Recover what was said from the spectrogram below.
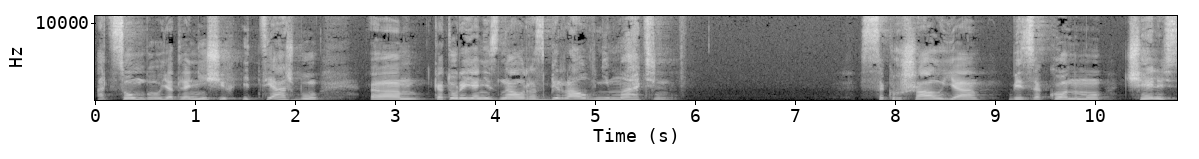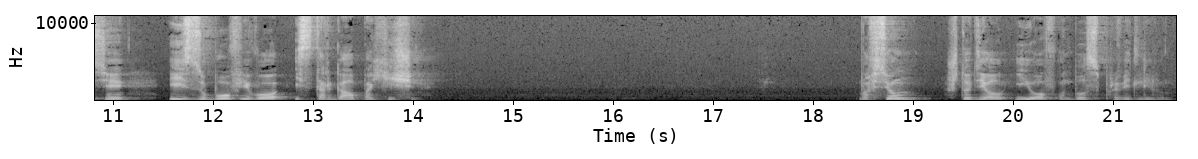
Отцом был я для нищих, и тяжбу, эм, которую я не знал, разбирал внимательно. Сокрушал я беззаконному челюсти и из зубов его исторгал похищенный. Во всем, что делал Иов, он был справедливым.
